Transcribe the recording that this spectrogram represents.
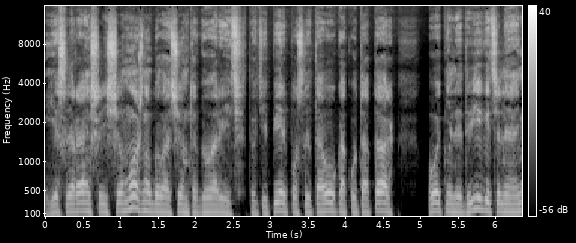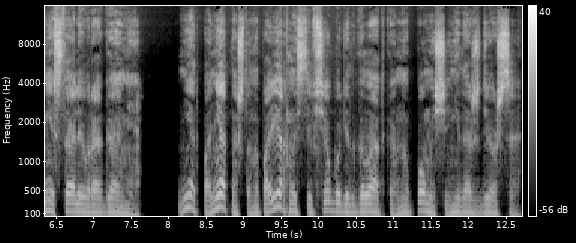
Если раньше еще можно было о чем-то говорить, то теперь, после того, как у татар отняли двигатели, они стали врагами. Нет, понятно, что на поверхности все будет гладко, но помощи не дождешься.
